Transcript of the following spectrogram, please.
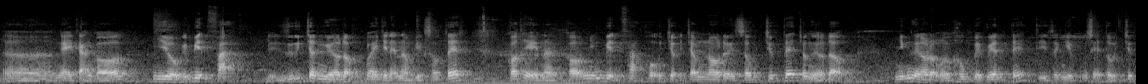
uh, ngày càng có nhiều cái biện pháp để giữ chân người lao động quay trở lại làm việc sau Tết. Có thể là có những biện pháp hỗ trợ chăm lo đời sống trước Tết cho người lao động. Những người lao động không về quê ăn Tết thì doanh nghiệp cũng sẽ tổ chức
